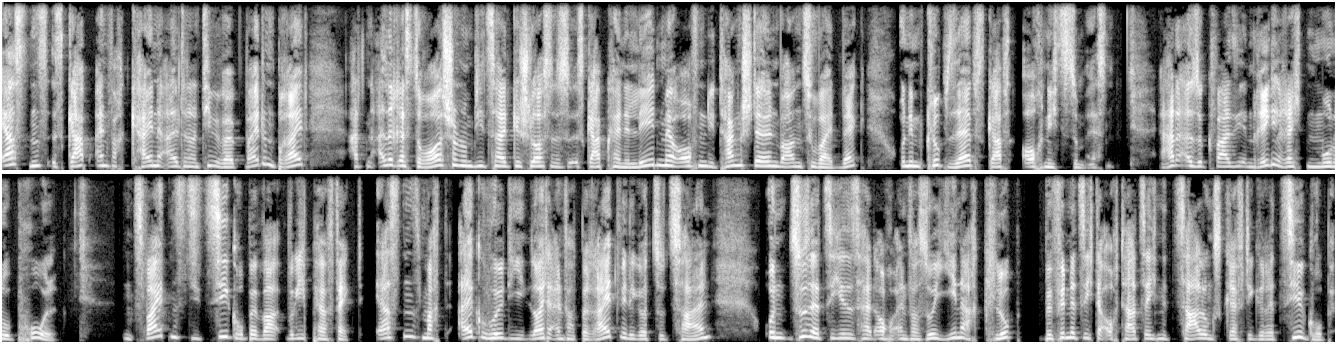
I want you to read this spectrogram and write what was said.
Erstens, es gab einfach keine Alternative, weil weit und breit hatten alle Restaurants schon um die Zeit geschlossen. Es, es gab keine Läden mehr offen, die Tankstellen waren zu weit weg und im Club selbst gab es auch nichts zum Essen. Er hatte also quasi einen regelrechten Monopol. Und zweitens, die Zielgruppe war wirklich perfekt. Erstens macht Alkohol die Leute einfach bereitwilliger zu zahlen und zusätzlich ist es halt auch einfach so, je nach Club befindet sich da auch tatsächlich eine zahlungskräftigere Zielgruppe.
